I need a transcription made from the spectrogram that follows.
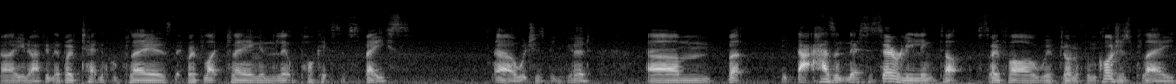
Uh, you know, I think they're both technical players. They both like playing in the little pockets of space, uh, which has been good. Um, but that hasn't necessarily linked up so far with Jonathan Kodjia's play.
